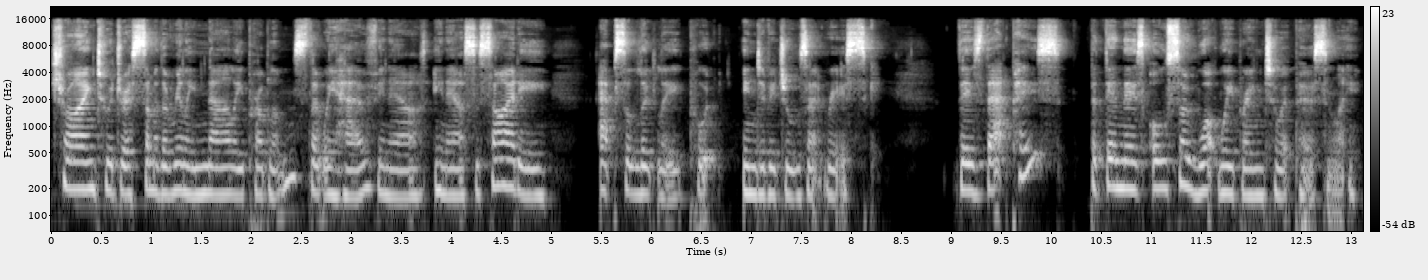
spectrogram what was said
trying to address some of the really gnarly problems that we have in our in our society absolutely put individuals at risk. There's that piece, but then there's also what we bring to it personally.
